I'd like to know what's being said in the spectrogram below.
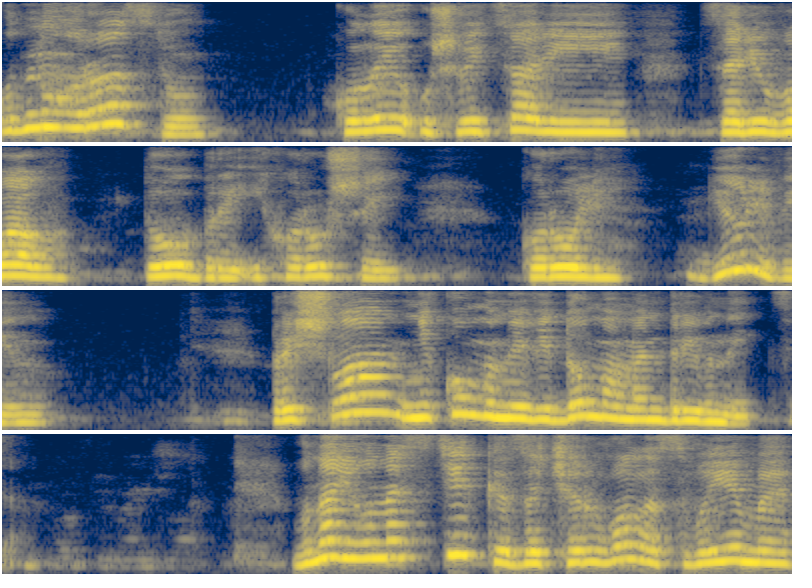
Одного разу, коли у Швейцарії царював добрий і хороший король Гюльвін, прийшла нікому невідома мандрівниця. Вона його настільки зачарувала своїми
